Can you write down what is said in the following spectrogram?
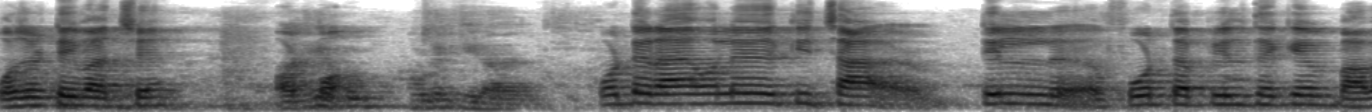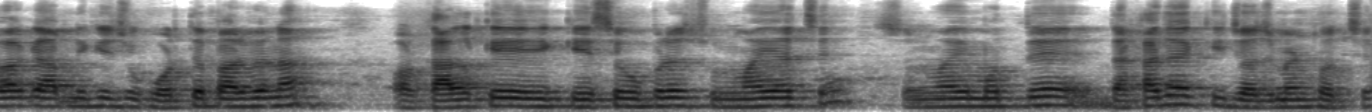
পজিটিভ আছে। কোর্টে রায়? হলে কি টিল ফোর্থ এপ্রিল থেকে বাবাকে আপনি কিছু করতে পারবে না। আর কালকে এই কেসের উপরে শুনমাই আছে শুনমাইয়ের মধ্যে দেখা যায় কি জাজমেন্ট হচ্ছে।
